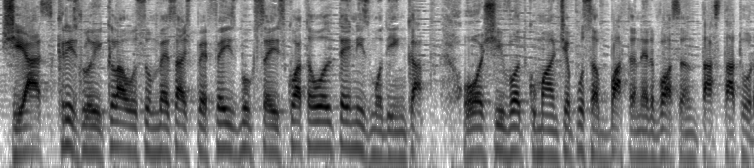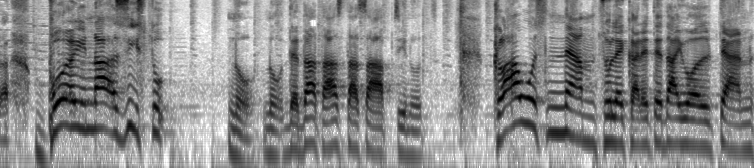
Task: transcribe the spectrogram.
Și a scris lui Claus un mesaj pe Facebook să-i scoată oltenismul din cap O și văd cum a început să bată nervoasă în tastatură Băi, nazistul! Nu, nu, de data asta s-a abținut Claus Neamțule care te dai oltean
